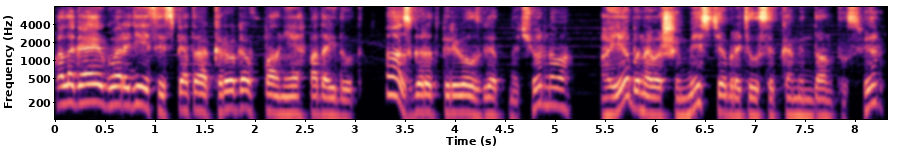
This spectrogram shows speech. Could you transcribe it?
Полагаю, гвардейцы с пятого круга вполне подойдут». Асгард перевел взгляд на черного. «А я бы на вашем месте обратился к коменданту сфер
